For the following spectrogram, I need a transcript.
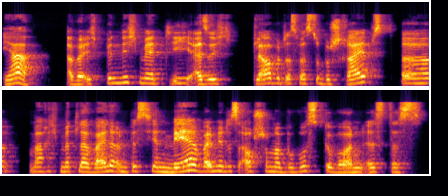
ja, aber ich bin nicht mehr die, also ich glaube, das, was du beschreibst, äh, mache ich mittlerweile ein bisschen mehr, weil mir das auch schon mal bewusst geworden ist, dass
